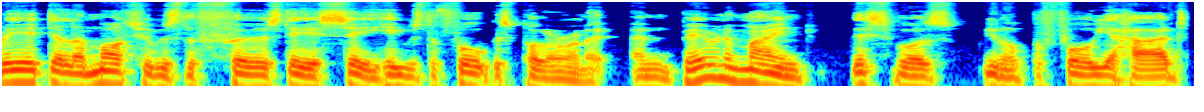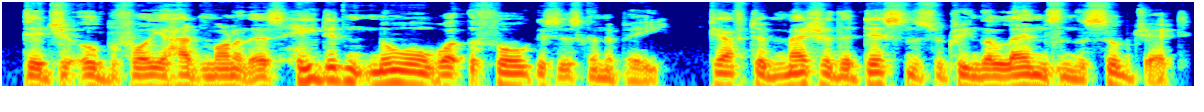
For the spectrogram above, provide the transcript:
Ray de Delamotte, who was the first AC, he was the focus puller on it. And bearing in mind, this was, you know, before you had digital, before you had monitors, he didn't know what the focus is going to be. You have to measure the distance between the lens and the subject,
